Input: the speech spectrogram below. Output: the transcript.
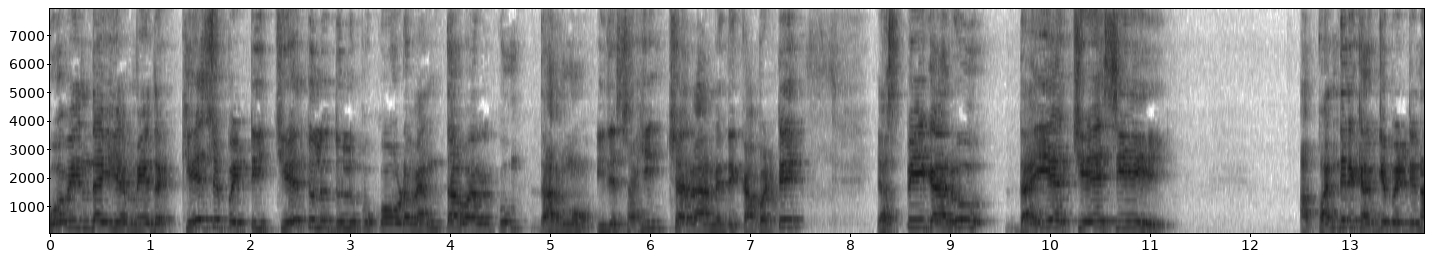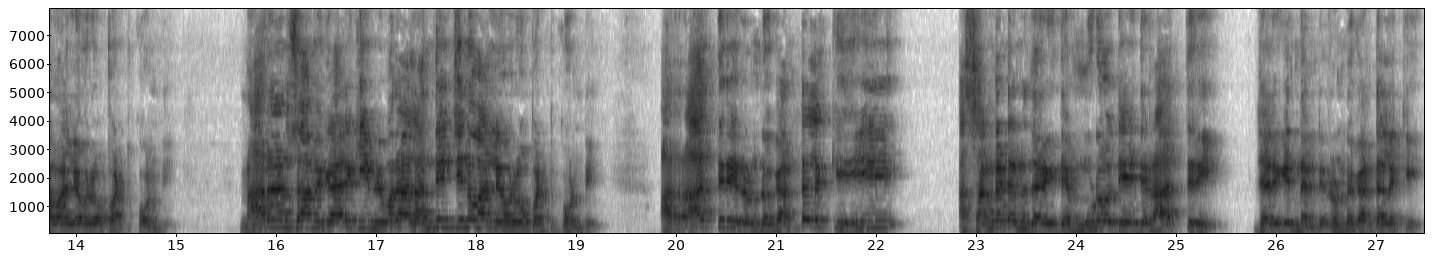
గోవిందయ్య మీద కేసు పెట్టి చేతులు దులుపుకోవడం ఎంతవరకు ధర్మం? ఇది సహించరానిది కాబట్టి ఎస్పీ గారు దయచేసి ఆ పందిరికి అగ్గిపెట్టిన వాళ్ళు ఎవరో పట్టుకోండి. నారాయణ స్వామి గారికి వివరాలు అందించిన వాళ్ళు ఎవరో పట్టుకోండి. ఆ రాత్రి రెండు గంటలకి ఆ సంఘటన జరిగితే మూడో తేదీ రాత్రి జరిగిందండి రెండు గంటలకి.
